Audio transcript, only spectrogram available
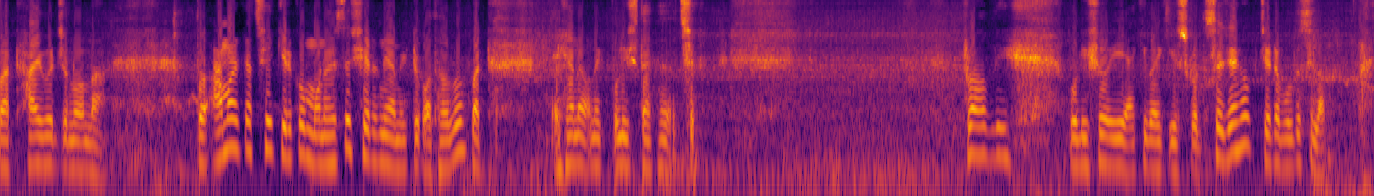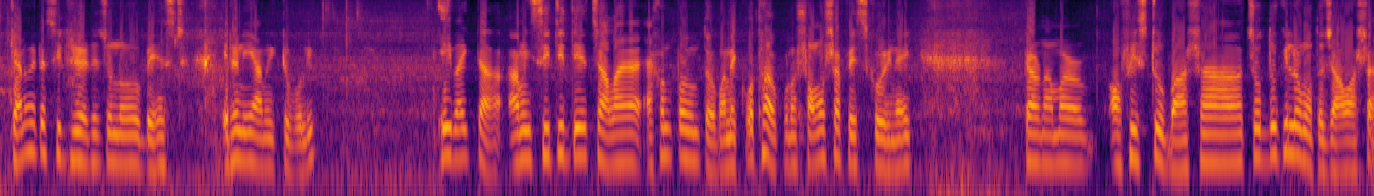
বাট হাইওয়ের জন্য না। তো আমার কাছে কীরকম মনে হয়েছে সেটা নিয়ে আমি একটু কথা বলব বাট এখানে অনেক পুলিশ দেখা যাচ্ছে। প্রবলি পুলিশও এই একই বাইক ইউজ করতেছে। যাই হোক, যেটা বলতেছিলাম, কেন এটা সিটি রাইডের জন্য বেস্ট এটা নিয়ে আমি একটু বলি। এই বাইকটা আমি সিটিতে চালায় এখন পর্যন্ত মানে কোথাও কোনো সমস্যা ফেস করি নাই। কারণ আমার অফিস টু বাসা চোদ্দ কিলোর মতো যাওয়া আসা।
